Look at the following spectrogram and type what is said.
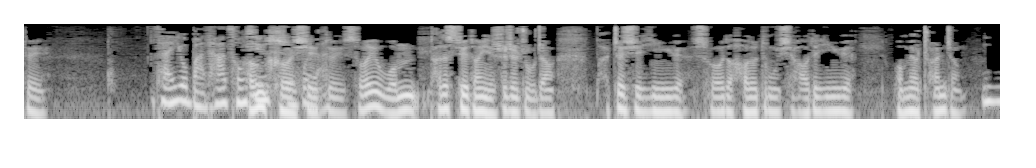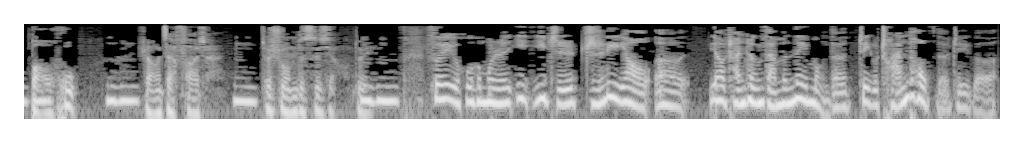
对。才又把它重新很可惜，对，所以我们他的乐团也是这主张，把这些音乐，所有的好的东西，好的音乐，我们要传承、保护，嗯，然后再发展，嗯，这是我们的思想，对，嗯，所以呼和默人一一直直立要呃要传承咱们内蒙的这个传统的这个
